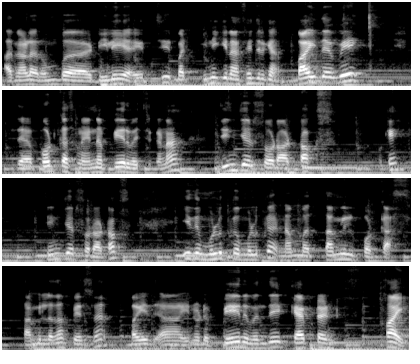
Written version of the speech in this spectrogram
அதனால ரொம்ப டிலே ஆயிடுச்சு பட் இன்னைக்கு நான் செஞ்சுருக்கேன். பை த வே இந்த போட்காஸ்ட் நான் என்ன பேர் வச்சுருக்கேன்னா ginger soda talks okay ginger soda talks இது முழுக்க முழுக்க நம்ம தமிழ் பாட்காஸ்ட் தமிழில் தான் பேசுவேன் பை uh, என்னோட பேர் வந்து கேப்டன் ஃபைவ்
